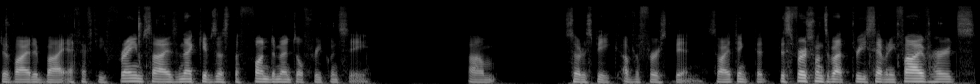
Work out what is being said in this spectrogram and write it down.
divided by FFT frame size, and that gives us the fundamental frequency, um, so to speak, of the first bin. So I think that this first one's about 375 hertz.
